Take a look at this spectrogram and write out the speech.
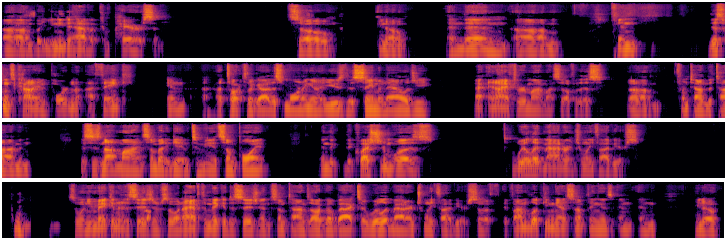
um, but you need to have a comparison. So, you know, and then, um, and this one's kind of important, I think. And I talked to a guy this morning and I used this same analogy. And I have to remind myself of this um, from time to time. And this is not mine. Somebody gave it to me at some point. And the, the question was, will it matter in 25 years? So when you're making a decision, so when I have to make a decision, sometimes I'll go back to will it matter in 25 years? So if, if I'm looking at something as and, and you know,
